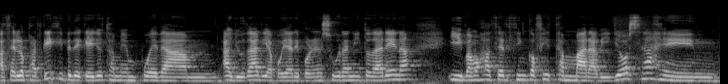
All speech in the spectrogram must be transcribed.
hacerlos partícipes de que ellos también puedan ayudar y apoyar y poner su granito de arena y vamos a hacer cinco fiestas maravillosas en,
